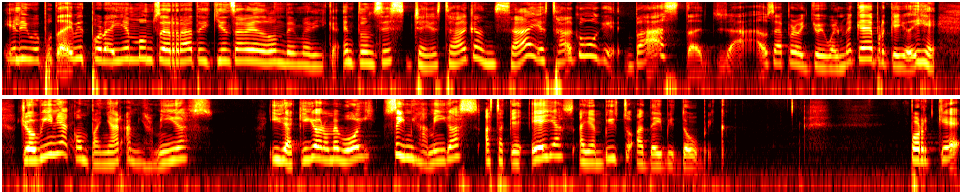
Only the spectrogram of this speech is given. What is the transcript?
Y el hijo de puta David por ahí en Montserrat y quién sabe dónde, marica. Entonces ya yo estaba cansada, y estaba como que, basta ya. O sea, pero yo igual me quedé porque yo dije, yo vine a acompañar a mis amigas Y de aquí yo no me voy sin mis amigas hasta que ellas hayan visto a David Dobrik. ¿Por qué?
